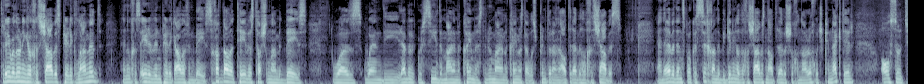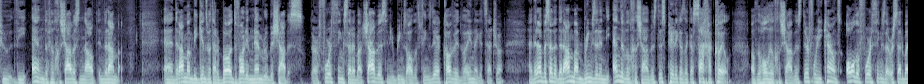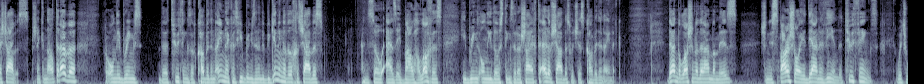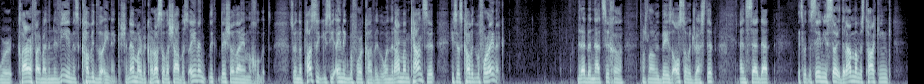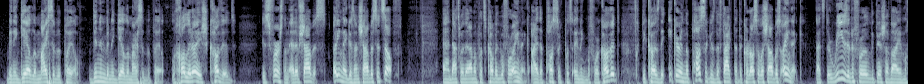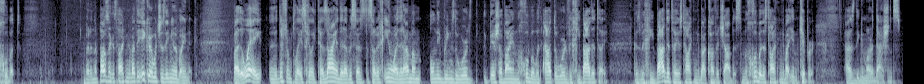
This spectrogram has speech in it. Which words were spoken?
Today we're learning Hilchas Shabbos, Perek Lamed, and Hilchas Erevin, Perek Aleph and Beis. Chav Dalet Tevis, Lamed Beis, was when the Rebbe received the Mara Mekaimus, the new Mara Mekaimus that was printed on the Alter Rebbe Hilchas Shabbos. And the Rebbe then spoke a Sikha on the beginning of the Hilchas Shabbos in the Alter Rebbe Shulchan Aruch, which connected also to the end of Hilchas Shabbos in the, in the Rambam. And the Rambam begins with Arba Dvarim Nemru b'Shabbos. There are four things said about Shabbos, and he brings all the things there, Kavid, Va'ineg, etc. And the Rebbe said that the Rambam brings it in the end of Hilchas Shabbos. This Perek is like a Sachakoil of the whole Hilchas Shabbos. Therefore, he counts all the four things that were said by Shabbos. Shenkin the Rebbe only brings the two things of Kavod and Einek because he brings it in the beginning of Hilchas Shabbos. And so, as a Baal Halachas, he brings only those things that are Shaykh to Erev Shabbos, which is Kavod and Einek. Then the Lashon of the Rambam is Shenispar Shal Yedei the two things which were clarified by the Nevi'im is Kavid v'Einig. Shenemar v'Karasa l'Shabbos Einig l'Shavayim mechubet. So in the pasuk you see Einig before Kavid, but when the Rambam counts it, he says Kavid before Einig. The Rebbe Natzicha Tashlam Beis also addressed it and said that it's with the same Yisari. The Rambam is talking Benegel l'Maisa b'Peil. Dinim Benegel l'Maisa b'Peil. L'Chol Reish Kavid is first on Erev Shabbos. Einig is on Shabbos itself. And that's why the Rambam puts Kavod before Einig. Either Pasuk puts Einig before Kavod, because the Iker in the Pasuk is the fact that the Karasa Shabbos Einig. That's the reason for Likdesh Havaya Mechubat. But in the Pasuk, it's talking about the Iker, which is the union of Einig. By the way, in a different place, Chilik Tazayin, the Rebbe says to Tzarech Iyon, why the Rambam only brings the words Likdesh Havaya Mechuba without the word V'chibadatai. Because V'chibadatai is talking about Kavod Shabbos. Mechubat is talking about Yom Kippur, as the Gemara dashens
